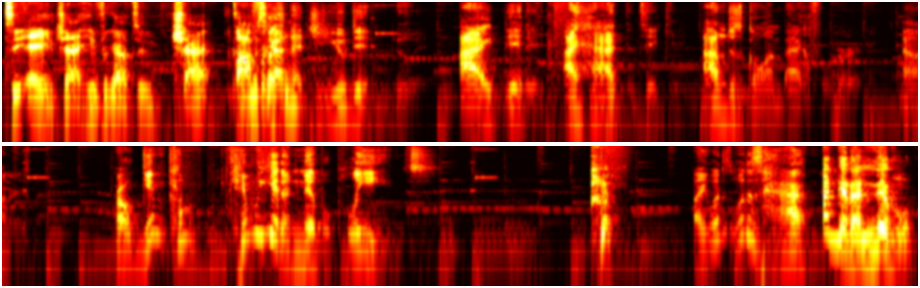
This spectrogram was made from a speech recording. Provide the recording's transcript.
See, hey, chat. He forgot to chat. I forgot section? that you didn't do it. I did it. I had the ticket. I'm just going back for encounters now. Bro, give, come, can we get a nibble, please? like, what, what is happening? I get a nibble.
